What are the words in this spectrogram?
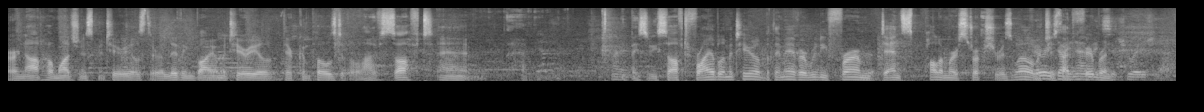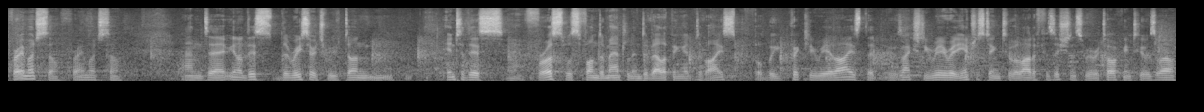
are not homogeneous materials, they're a living biomaterial, they're composed of a lot of soft uh, basically soft friable material, but they may have a really firm, dense polymer structure as well, very which is that fibrin. Situation. Very much so, very much so. And uh, you know, this the research we've done into this uh, for us was fundamental in developing a device, but we quickly realised that it was actually really, really interesting to a lot of physicians we were talking to as well.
